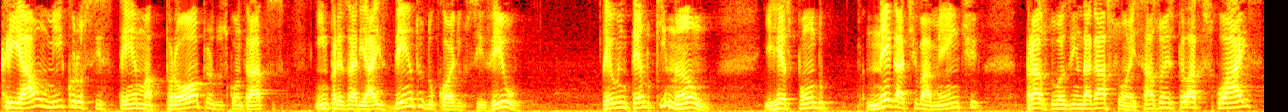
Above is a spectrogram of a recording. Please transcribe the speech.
criar um microsistema próprio dos contratos empresariais dentro do Código Civil? Eu entendo que não. E respondo negativamente para as duas indagações. Razões pelas quais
